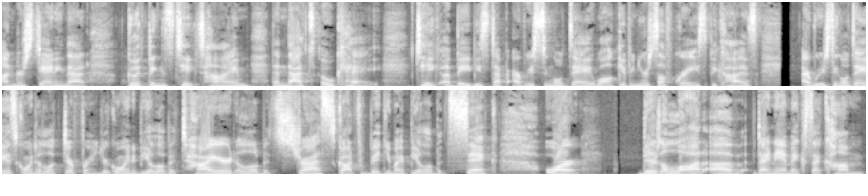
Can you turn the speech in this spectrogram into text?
understanding that good things take time, then that's okay. Take a baby step every single day while giving yourself grace because every single day is going to look different. You're going to be a little bit tired, a little bit stressed. God forbid you might be a little bit sick or there's a lot of dynamics that come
